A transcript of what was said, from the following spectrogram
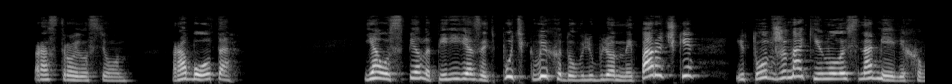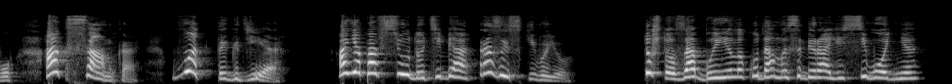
– расстроился он. «Работа!» Я успела перерезать путь к выходу влюбленной парочки и тут же накинулась на Мелихову. «Оксанка, вот ты где!» а я повсюду тебя разыскиваю. Ты что, забыла, куда мы собирались сегодня?»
